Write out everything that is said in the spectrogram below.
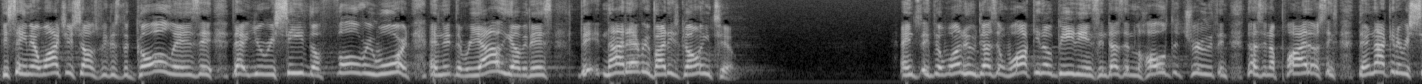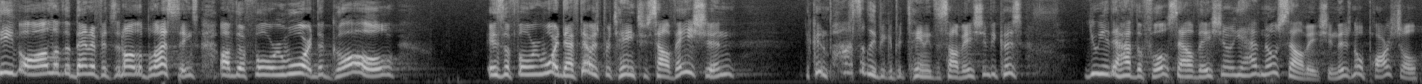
He's saying, now watch yourselves because the goal is that you receive the full reward. And the reality of it is, not everybody's going to. And the one who doesn't walk in obedience and doesn't hold the truth and doesn't apply those things, they're not going to receive all of the benefits and all the blessings of the full reward. The goal is the full reward. Now, if that was pertaining to salvation, it couldn't possibly be pertaining to salvation because you either have the full salvation or you have no salvation. There's no partial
